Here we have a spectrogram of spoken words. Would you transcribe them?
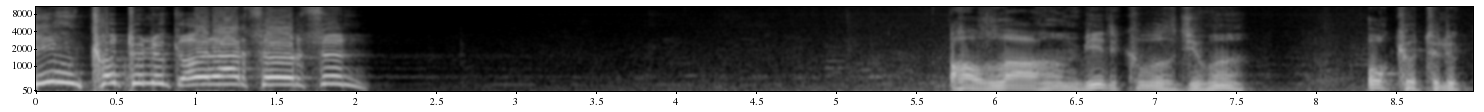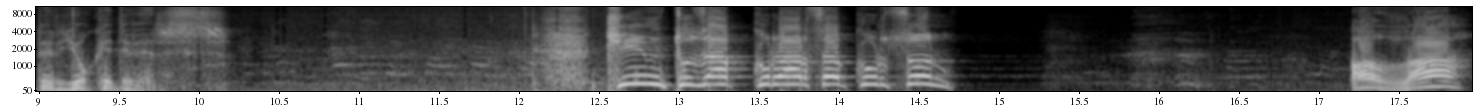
Kim kötülük örerse örsün. Allah'ın bir kıvılcımı o kötülükleri yok ediverir. Kim tuzak kurarsa kursun. Allah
